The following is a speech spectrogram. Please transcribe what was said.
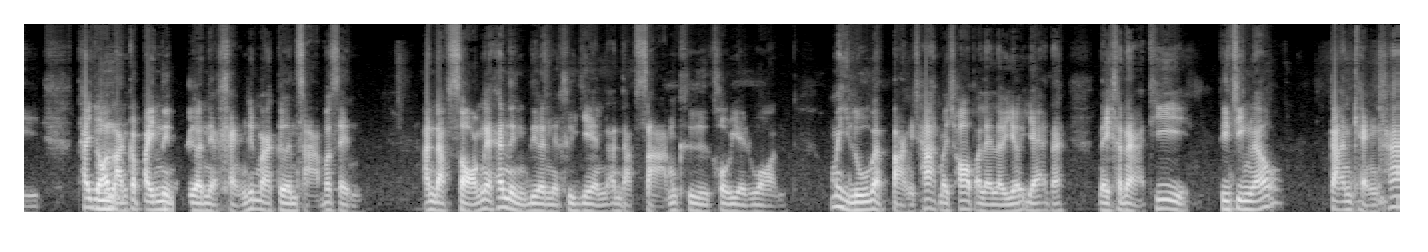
2.4 ถ้าย้อนหลังกลับไป 1 เดือนเนี่ยแข็งขึ้นมาเกิน 3%อันดับ2เนี่ยถ้า 1 เดือนเนี่ยคือเยนอันดับ 3 คือ Korean won ไม่รู้แบบต่างชาติมาชอบอะไรเราเยอะแยะนะ ในขณะที่จริงๆแล้วการแข่งค่า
